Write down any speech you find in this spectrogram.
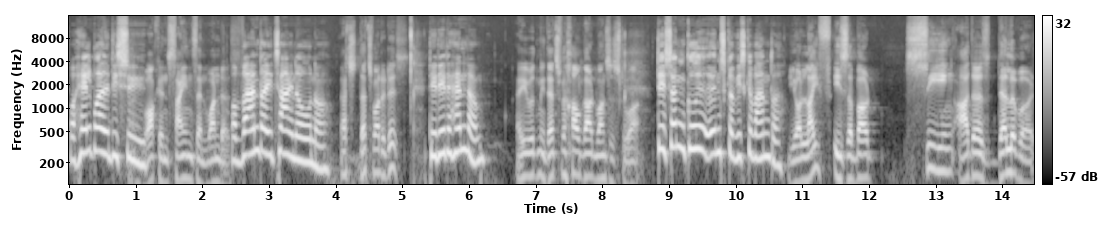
og helbrede de syge walk in signs and wonders. og vandre i tegn og under. That's, that's what it is. Det er det, det handler om. Are you with me? That's how God wants us to walk. Det er sådan, Gud ønsker, vi skal vandre. Your life is about seeing others delivered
